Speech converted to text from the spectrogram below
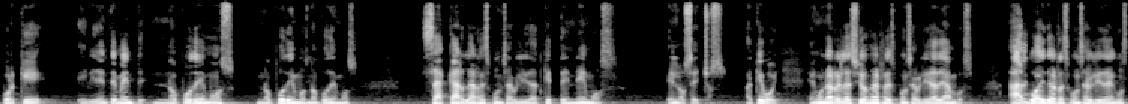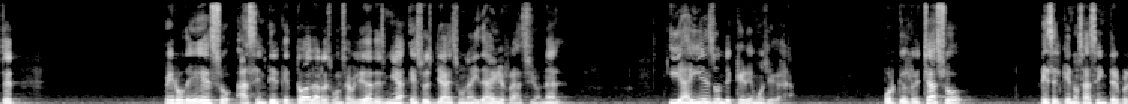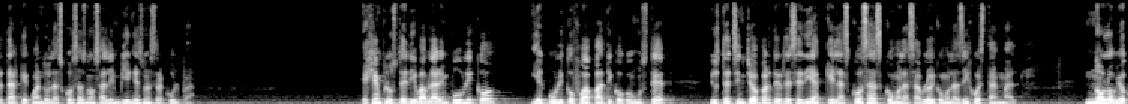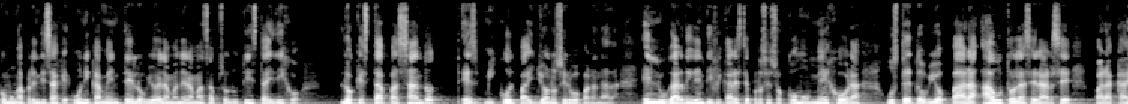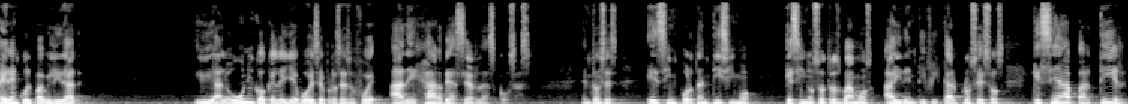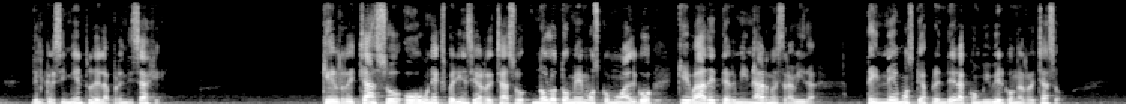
Porque evidentemente no podemos, no podemos, no podemos sacar la responsabilidad que tenemos en los hechos. ¿A qué voy? En una relación es responsabilidad de ambos. Algo hay de responsabilidad en usted. Pero de eso a sentir que toda la responsabilidad es mía, eso ya es una idea irracional. Y ahí es donde queremos llegar. Porque el rechazo es el que nos hace interpretar que cuando las cosas no salen bien es nuestra culpa. Ejemplo, usted iba a hablar en público y el público fue apático con usted y usted sintió a partir de ese día que las cosas como las habló y como las dijo están mal. No lo vio como un aprendizaje, únicamente lo vio de la manera más absolutista y dijo, lo que está pasando es mi culpa y yo no sirvo para nada. En lugar de identificar este proceso como mejora, usted lo vio para autolacerarse, para caer en culpabilidad y a lo único que le llevó ese proceso fue a dejar de hacer las cosas. Entonces, es importantísimo que si nosotros vamos a identificar procesos, que sea a partir del crecimiento y del aprendizaje que el rechazo o una experiencia de rechazo no lo tomemos como algo que va a determinar nuestra vida. Tenemos que aprender a convivir con el rechazo.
